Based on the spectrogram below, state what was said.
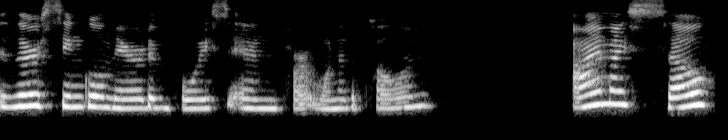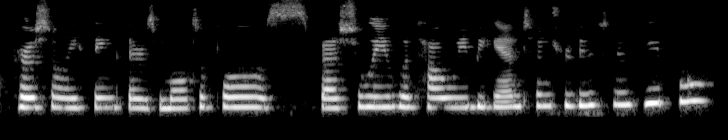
Is there a single narrative voice in part one of the poem? I myself personally think there's multiple, especially with how we began to introduce new people.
